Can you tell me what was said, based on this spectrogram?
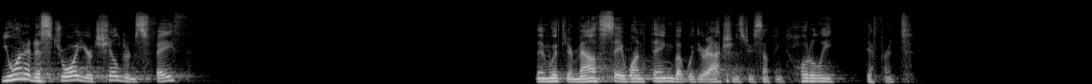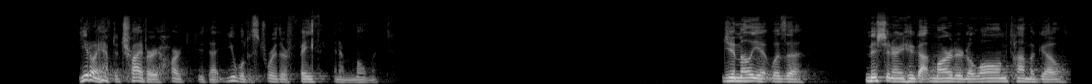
you want to destroy your children's faith? Then with your mouth say one thing, but with your actions do something totally different. You don't have to try very hard to do that. You will destroy their faith in a moment. Jim Elliot was a missionary who got martyred a long time ago.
